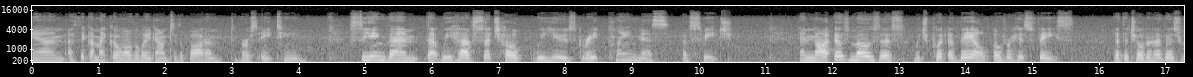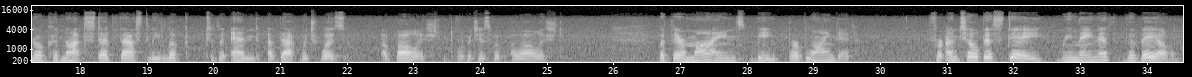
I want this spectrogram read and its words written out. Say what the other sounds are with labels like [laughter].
And I think I might go all the way down to the bottom to verse 18. Seeing then that we have such hope, we use great plainness of speech, and not as Moses, which put a veil over his face, that the children of Israel could not steadfastly look to the end of that which was abolished, or which is abolished. But their minds being were blinded. For until this day remaineth the veil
